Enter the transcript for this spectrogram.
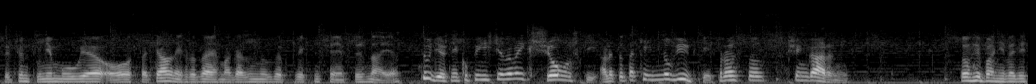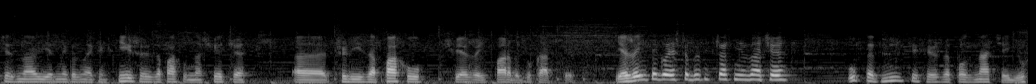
przy czym tu nie mówię o specjalnych rodzajach magazynów, do których nikt się nie przyznaje, tudzież nie kupiliście nowej książki, ale to takiej nowiutkiej, prosto z księgarni, to chyba nie będziecie znali jednego z najpiękniejszych zapachów na świecie, e, czyli zapachu świeżej farby drukarskiej. Jeżeli tego jeszcze dotychczas nie znacie, upewnijcie się, że poznacie już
